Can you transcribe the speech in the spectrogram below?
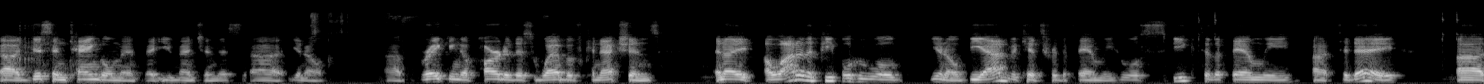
uh, disentanglement that you mentioned this uh, you know uh, breaking apart of this web of connections. And I, a lot of the people who will, you know, be advocates for the family, who will speak to the family uh, today, uh,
